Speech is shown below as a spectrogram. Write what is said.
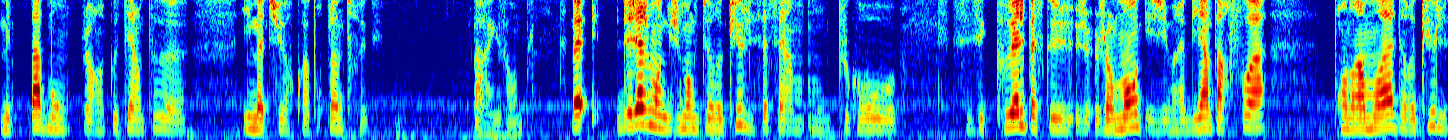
mais pas bon genre un côté un peu euh, immature quoi pour plein de trucs par exemple? Bah, déjà, je manque, je manque de recul. Ça, c'est mon plus gros. C'est cruel parce que je- j'en manque et j'aimerais bien parfois prendre un mois de recul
